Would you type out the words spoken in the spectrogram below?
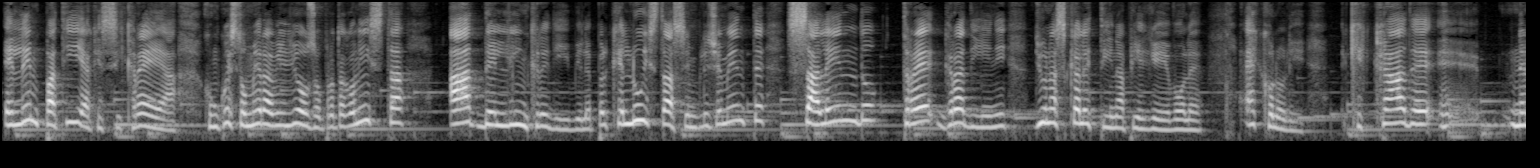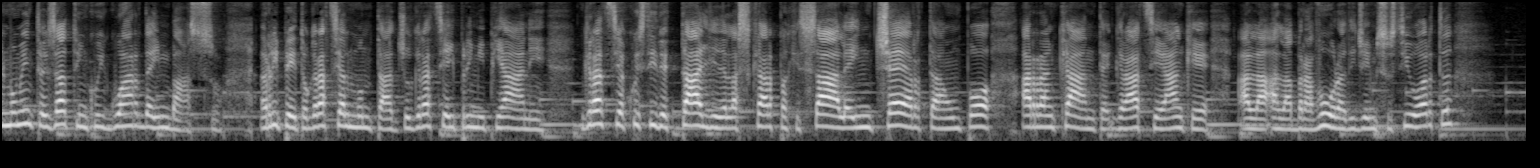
e l'empatia che si crea con questo meraviglioso protagonista ha dell'incredibile perché lui sta semplicemente salendo tre gradini di una scalettina pieghevole. Eccolo lì, che cade eh, nel momento esatto in cui guarda in basso. Ripeto, grazie al montaggio, grazie ai primi piani, grazie a questi dettagli della scarpa che sale, incerta, un po' arrancante, grazie anche alla, alla bravura di James Stewart,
